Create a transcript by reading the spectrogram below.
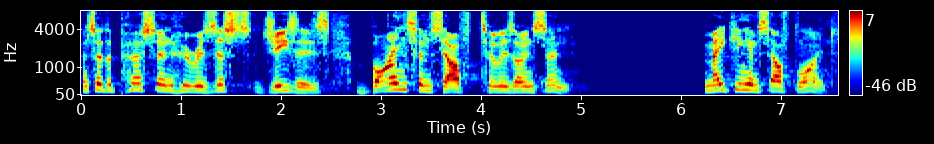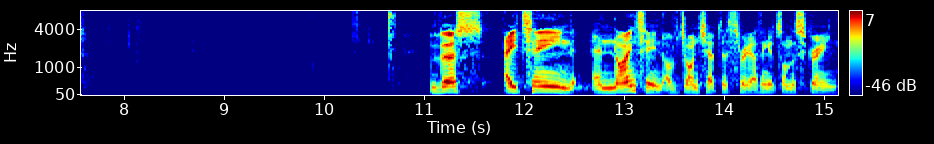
And so the person who resists Jesus binds himself to his own sin, making himself blind. In verse 18 and 19 of John chapter 3, I think it's on the screen,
